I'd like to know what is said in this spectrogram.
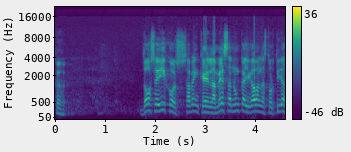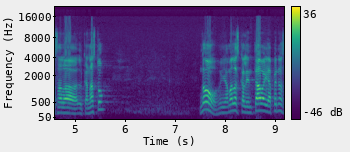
Doce hijos, ¿saben que en la mesa nunca llegaban las tortillas al canasto? No, mi mamá las calentaba y apenas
